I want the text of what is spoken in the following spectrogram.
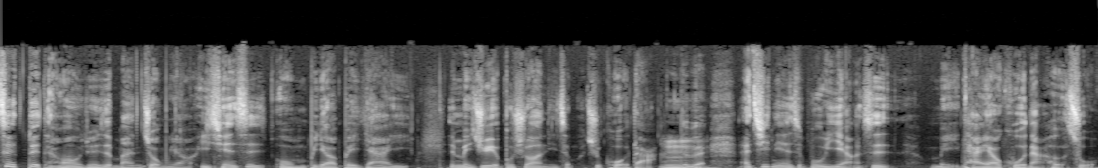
这对台湾我觉得是蛮重要。以前是我们不要被压抑，美军也不希望你怎么去扩大，对不对？那今年是不一样，是美台要扩大合作。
